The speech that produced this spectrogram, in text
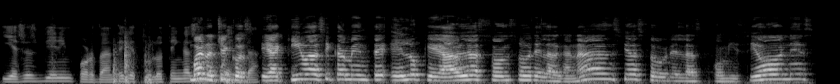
y eso es bien importante que tú lo tengas bueno, chicos, y aquí básicamente es lo que habla son sobre las ganancias, sobre las comisiones,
